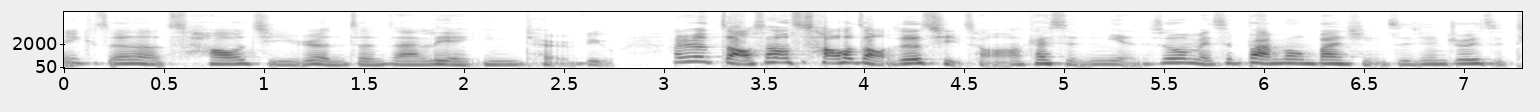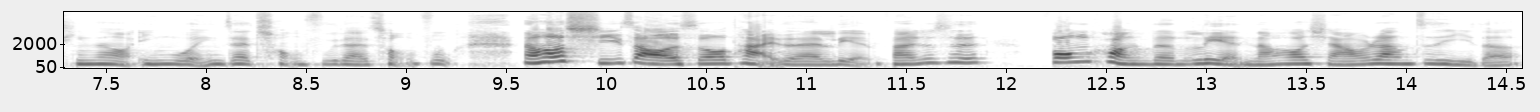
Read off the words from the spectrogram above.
Nick 真的超级认真在练 interview，他就早上 超早就起床，然后开始念，所以我每次半梦半醒之间就一直听到英文一直在重复在重复。然后洗澡的时候他也在练，反正就是疯狂的练，然后想要让自己的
